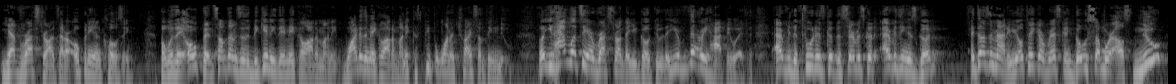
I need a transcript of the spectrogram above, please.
you have restaurants that are opening and closing. But when they open, sometimes in the beginning they make a lot of money. Why do they make a lot of money? Because people want to try something new. But you have, let's say, a restaurant that you go to that you're very happy with. Every, the food is good, the service is good, everything is good. It doesn't matter. You'll take a risk and go somewhere else new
